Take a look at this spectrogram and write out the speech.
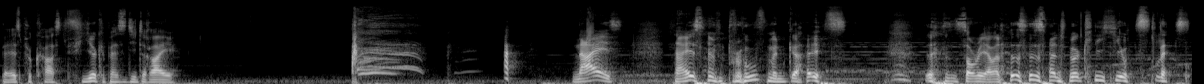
Bells per Cast 4, Capacity 3. nice. Nice Improvement, guys. Sorry, aber das ist halt wirklich useless.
